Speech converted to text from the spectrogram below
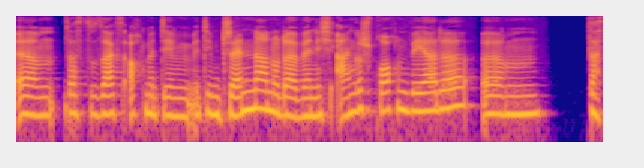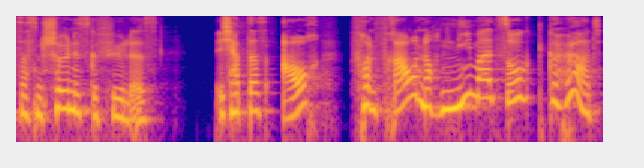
ähm, dass du sagst, auch mit dem, mit dem Gendern oder wenn ich angesprochen werde, ähm, dass das ein schönes Gefühl ist. Ich habe das auch von Frauen noch niemals so gehört.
